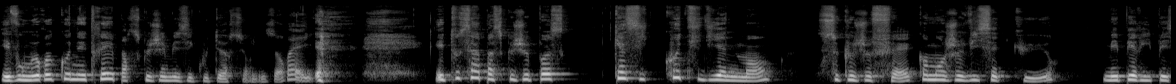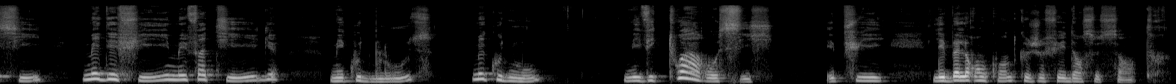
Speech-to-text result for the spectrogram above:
Et vous me reconnaîtrez parce que j'ai mes écouteurs sur les oreilles. Et tout ça parce que je poste quasi quotidiennement ce que je fais, comment je vis cette cure, mes péripéties, mes défis, mes fatigues, mes coups de blues, mes coups de mou, mes victoires aussi, et puis les belles rencontres que je fais dans ce centre.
